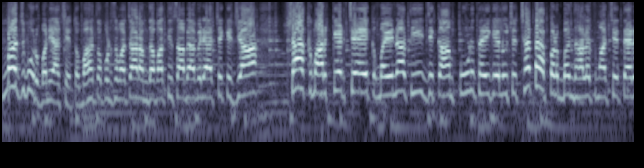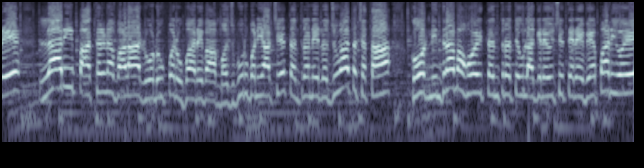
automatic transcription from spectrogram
મજબૂર બન્યા છે. તો મહત્વપૂર્ણ સમાચાર અમદાવાદથી સામે આવી રહ્યા છે કે જ્યાં શાક માર્કેટ છે એક મહિનાથી જે કામ પૂર્ણ થઈ ગયેલું છે. છતાં પણ બંધ હાલતમાં છે ત્યારે લારી પાથરણવાળા રોડ ઉપર ઊભા રહેવા મજબૂર બન્યા છે. તંત્રને રજૂઆત છતાં ઘોર નિંદ્રામાં હોય તંત્ર તેવું લાગી રહ્યું છે. ત્યારે વેપારીઓએ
